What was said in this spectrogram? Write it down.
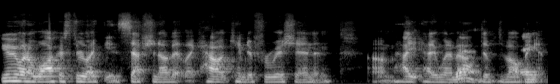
you maybe want to walk us through like the inception of it, like how it came to fruition and um, how, you, how you went about yeah. de- developing it.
